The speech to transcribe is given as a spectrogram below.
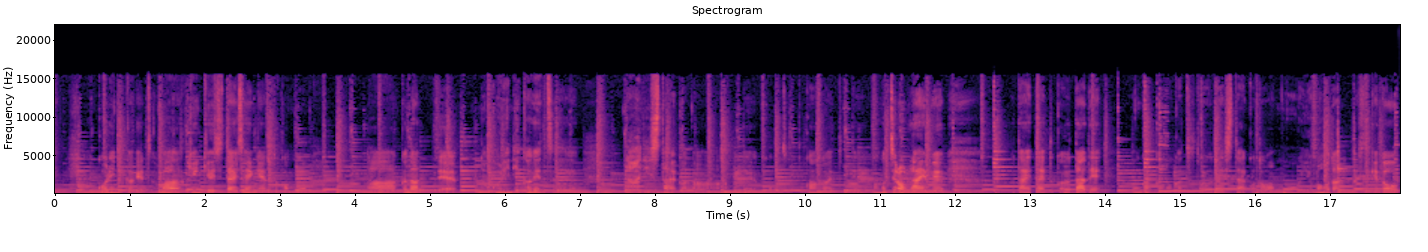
残り2ヶ月。まあ緊急事態宣言とかもなくなって残り2ヶ月何したいかなってこうずっと考えてて、まあ、もちろんライブ歌いたいとか歌で音楽の活動でしたいことはもう山ほどあるんですけど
